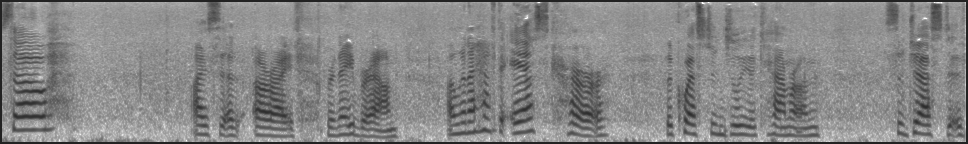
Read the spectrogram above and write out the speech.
so I said, All right, Brene Brown, I'm going to have to ask her the question Julia Cameron suggested,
